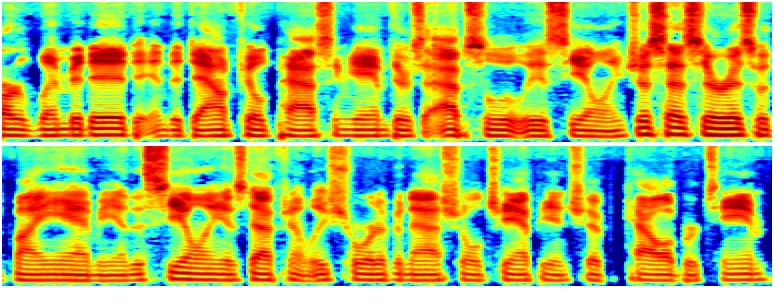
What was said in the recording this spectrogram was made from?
are limited in the downfield passing game, there's absolutely a ceiling, just as there is with Miami. And the ceiling is definitely short of a national championship caliber team.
